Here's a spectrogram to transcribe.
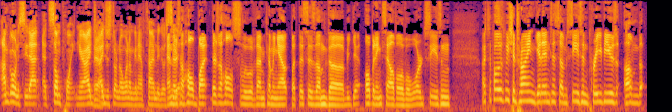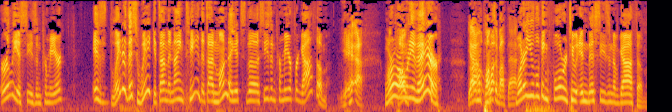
I'm going to see that at some point here. I, Yeah. I just don't know when I'm going to have time to go see and there's it. a whole bunch. There's a whole slew of them coming out, but this is um the opening salvo of award season. I suppose we should try and get into some season previews. Um, the earliest season premiere is later this week. It's on the 19th. It's on Monday. It's the season premiere for Gotham. Yeah, We're already there. yeah, Um, I'm pumped what- about that. What are you looking forward to in this season of Gotham?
